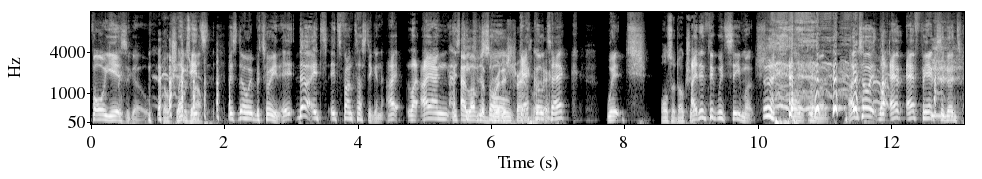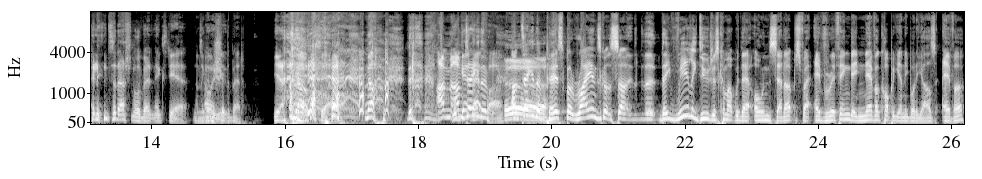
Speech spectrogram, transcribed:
four years ago. Like as well. it's there's no in between. It, no, it's it's fantastic. And I like Iang is I teaching love the us all British Gecko translator. Tech, which also dog shit. I didn't think we'd see much. all. I'm telling you, like F- FPX are going to an international event next year. I'm and they're going to shit the bed. Yeah. No, yeah. no, I'm, I'm taking the that I'm taking the uh. piss, but Ryan's got some. The, they really do just come up with their own setups for everything. They never copy anybody else ever,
